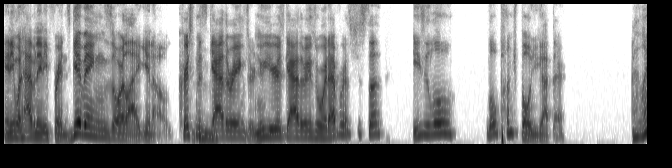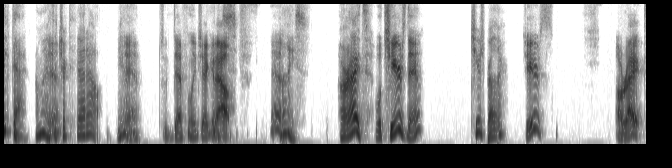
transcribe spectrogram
anyone having any friendsgivings or like, you know, Christmas Mm. gatherings or New Year's gatherings or whatever. It's just a easy little little punch bowl you got there. I like that. I'm gonna have to check that out. Yeah. Yeah. So definitely check it out. Nice. Yeah. Nice. All right. Well, cheers, Dan. Cheers, brother. Cheers. All right.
